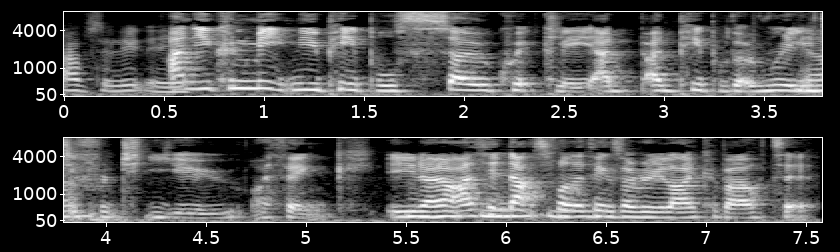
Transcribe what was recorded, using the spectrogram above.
absolutely. and you can meet new people so quickly, and, and people that are really Yeah. Mm-hmm, different to you. I think you know. I think that's one of the things I really like about it.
